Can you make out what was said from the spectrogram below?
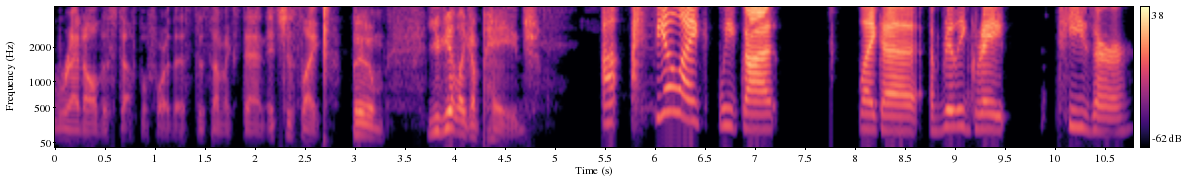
read all the stuff before this to some extent. It's just like boom, you get like a page. I feel like we've got like a a really great teaser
